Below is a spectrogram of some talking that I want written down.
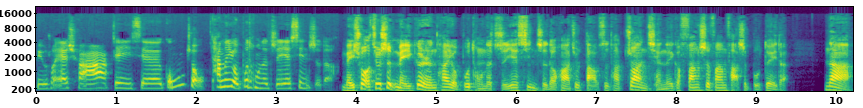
比如说 HR 这一些工种，他们有不同的职业性质的。没错，就是每个人他有不同的职业性质的话，就导致他赚钱的一个方式方法是不对的。那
